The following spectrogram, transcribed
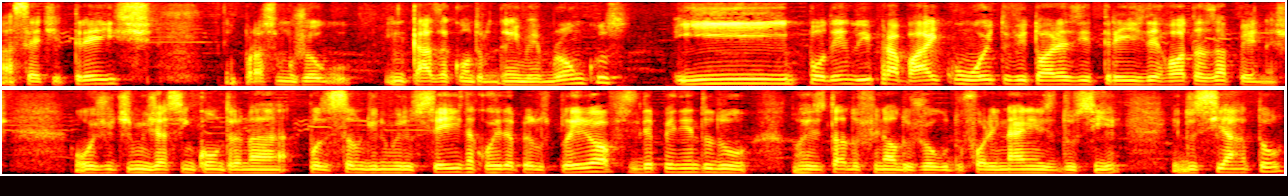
a 7-3. O próximo jogo em casa contra o Denver Broncos e podendo ir para a com oito vitórias e três derrotas apenas. Hoje o time já se encontra na posição de número 6 na corrida pelos playoffs e dependendo do, do resultado final do jogo do 49ers do C, e do Seattle,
